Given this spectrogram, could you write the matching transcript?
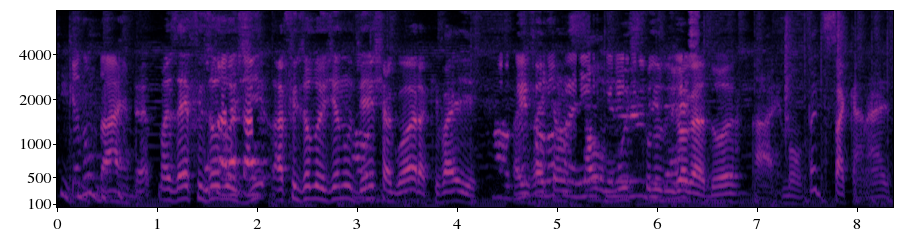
Porque não dá, irmão. É, mas aí a fisiologia, tá... a fisiologia não deixa agora, que vai, vai, vai cansar o músculo do jogador. Ah, irmão, tá de sacanagem.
